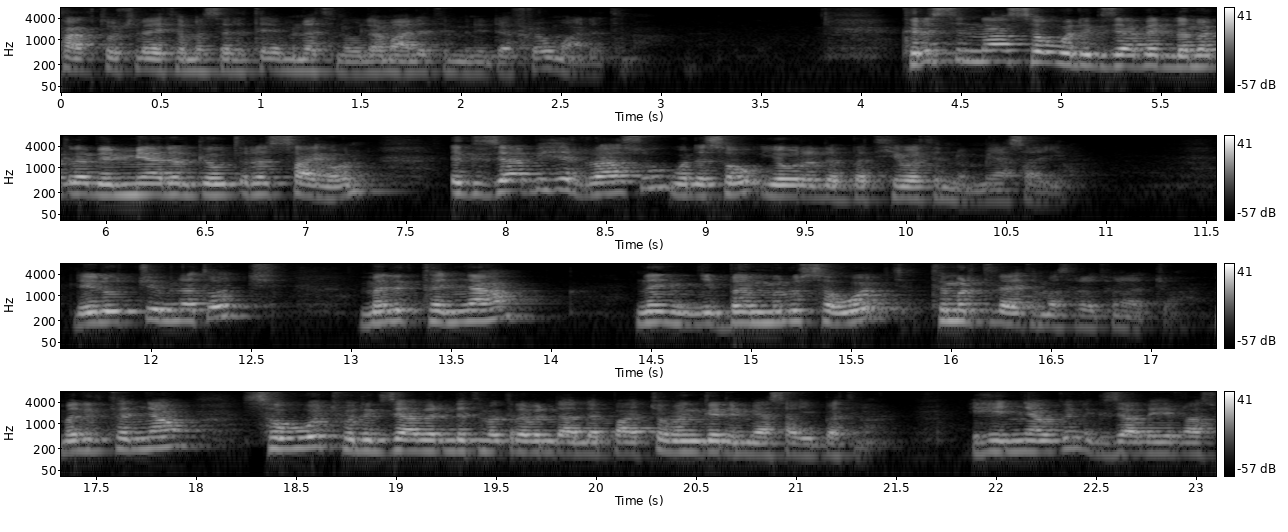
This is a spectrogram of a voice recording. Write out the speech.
ፋክቶች ላይ የተመሰረተ እምነት ነው ለማለት የምንደፍረው ማለት ነው። ክርስትና ሰው ወደ እግዚአብሔር ለመቅረብ የሚያደርገው ጥረት ሳይሆን እግዚአብሔር ራሱ ወደ ሰው የወረደበት ህይወትን ነው የሚያሳየው። ሌሎቹ እምነቶች መልእክተኛ ነኝ በሚሉ ሰዎች ትምህርት ላይ የተመሰረቱ ናቸው። መልእክተኛው ሰዎች ወደ እግዚአብሔር እንዴት መቅረብ እንዳለባቸው መንገድ የሚያሳይበት ነው። ይሄኛው ግን እግዚአብሔር ራሱ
